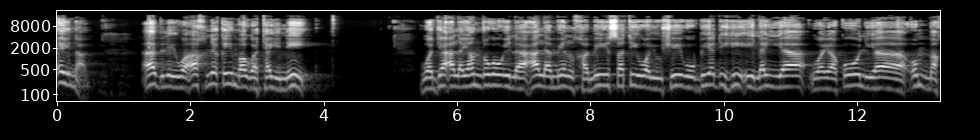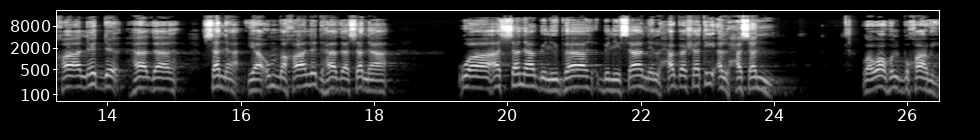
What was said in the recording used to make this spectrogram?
أي نعم. أبلي وأخلقي مرتين. وجعل ينظر إلى علم الخميصة ويشير بيده إلي ويقول يا أم خالد هذا سنى يا أم خالد هذا سنى والسنى بلسان الحبشة الحسن. رواه البخاري.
